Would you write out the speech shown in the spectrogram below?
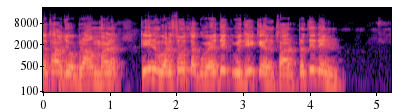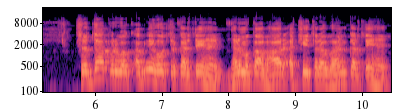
तथा जो ब्राह्मण तीन वर्षों तक वैदिक विधि के अनुसार प्रतिदिन श्रद्धापूर्वक अग्निहोत्र करते हैं, धर्म का भार अच्छी तरह वहन करते हैं,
